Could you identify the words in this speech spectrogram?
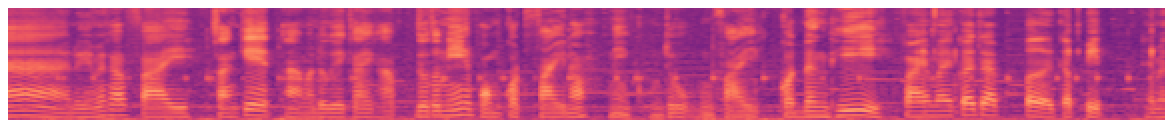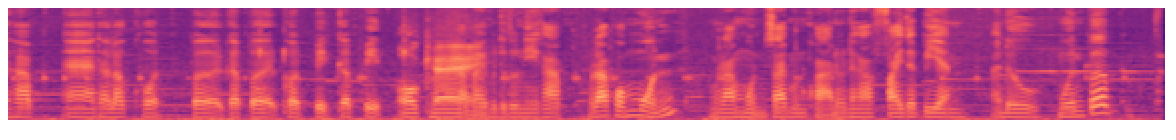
อ่าดูเห็นไหมครับไฟสังเกตอ่ามาดูใกล้ๆครับ ดูตรงนี้ผมกดไฟเนาะนี่ผมจะกดปุ่มไฟ กดหนึ่งทีไฟมันก็จะเปิดกับปิด เห็นไหมครับ อ่า ถ้าเรากดเปิดก็เปิด กดปิดก็ปิดต่อไป Okay. ไปดูตรงนี้ครับ เวลาผมหมุน เวลาหมุนซ้ายหมุนขวาดูนะครับ ไฟจะเปลี่ยนมาดู หมุนปุ๊บ ไฟ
